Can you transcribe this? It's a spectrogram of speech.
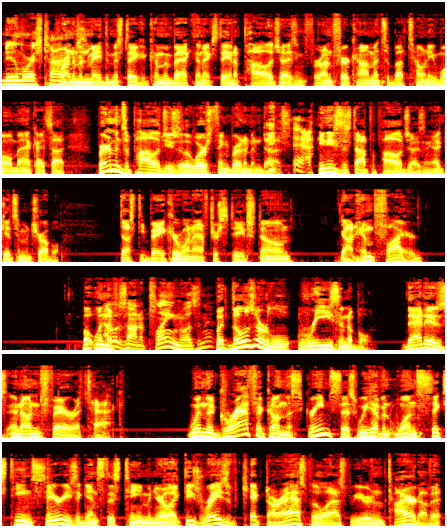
numerous times. Brennaman made the mistake of coming back the next day and apologizing for unfair comments about Tony Womack. I thought Brennaman's apologies are the worst thing Brennaman does. Yeah. He needs to stop apologizing. That gets him in trouble. Dusty Baker went after Steve Stone, got him fired. But when That the was on a plane, wasn't it? But those are l- reasonable. That is an unfair attack. When the graphic on the screen says we haven't won 16 series against this team, and you're like, these Rays have kicked our ass for the last few years, and I'm tired of it.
